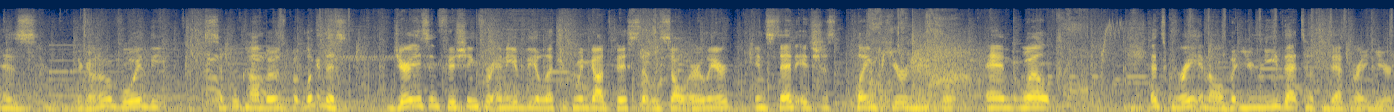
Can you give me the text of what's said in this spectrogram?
As They're going to avoid the simple combos, but look at this. Jerry isn't fishing for any of the Electric Wind God fists that we saw earlier. Instead, it's just playing pure neutral. And, well, that's great and all, but you need that touch of death right here.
